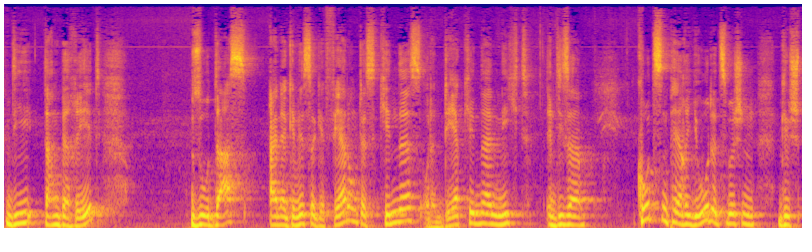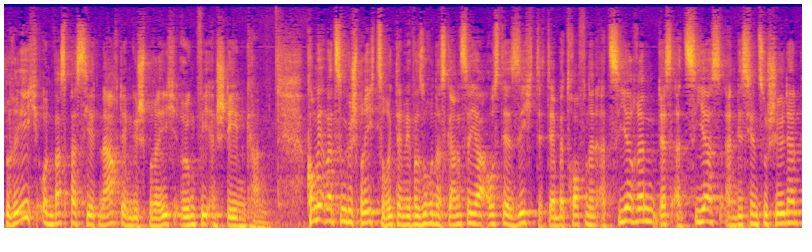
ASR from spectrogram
die dann berät, sodass eine gewisse Gefährdung des Kindes oder der Kinder nicht in dieser kurzen Periode zwischen Gespräch und was passiert nach dem Gespräch irgendwie entstehen kann. Kommen wir aber zum Gespräch zurück, denn wir versuchen das Ganze ja aus der Sicht der betroffenen Erzieherin, des Erziehers ein bisschen zu schildern,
